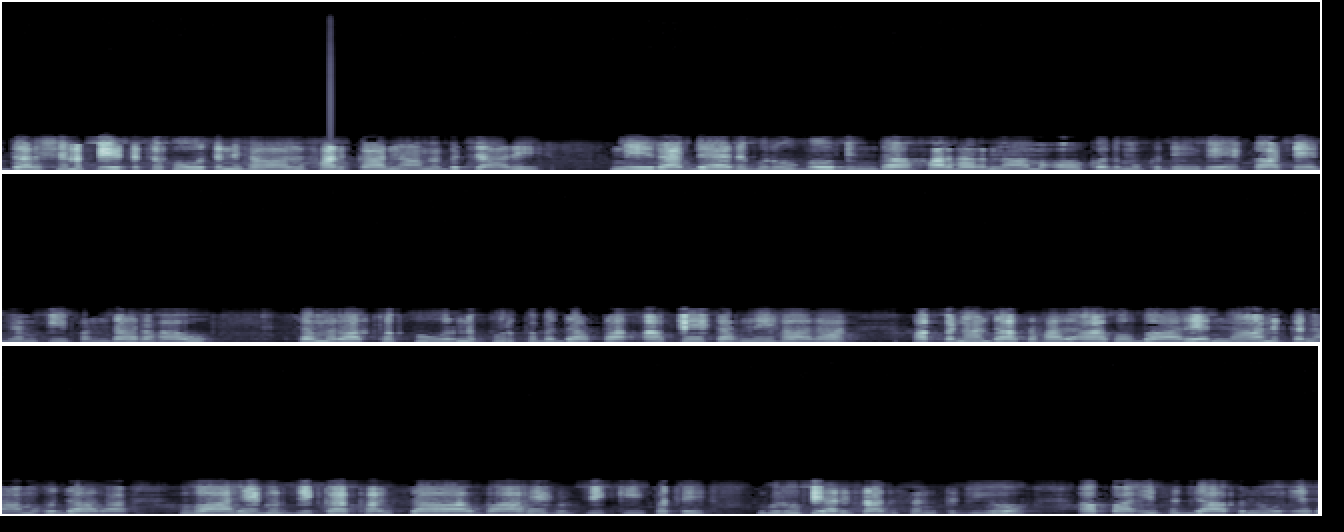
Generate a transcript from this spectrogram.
ਦਰਸ਼ਨ ਪੇਟਤ ਹੋਤ ਨਿਹਾਲ, ਹਰ ਕਾ ਨਾਮ ਵਿਚਾਰੇ। ਮੇਰਾ ਬੈਦ ਗੁਰੂ ਗੋਬਿੰਦਾ, ਹਰ ਹਰ ਨਾਮ ਔਖਦ ਮੁਖ ਦੇਵੇ, ਕਾਟੇ ਜਮਕੀ ਫੰਦਾ ਰਹਾਓ ਸਮਰੱਥ ਪੂਰਨ ਪੁਰਖ ਵਿਦਾਤਾ ਆਪੇ ਕਰਨੇ ਹਾਰਾ। ਆਪਣਾ ਦਸ ਹਰ ਆਪ ਉਬਾਰੇ ਨਾਨਕ ਨਾਮ ਉਧਾਰਾ। ਵਾਹਿਗੁਰੂ ਜੀ ਕਾ ਖਾਲਸਾ, ਵਾਹਿਗੁਰੂ ਜੀ ਕੀ ਫਤਿਹ। ਗੁਰੂ ਪਿਆਰੀ ਸਾਧ ਸੰਗਤ ਜੀਓ, ਆਪਾਂ ਇਸ ਜਾਪ ਨੂੰ ਇਸ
